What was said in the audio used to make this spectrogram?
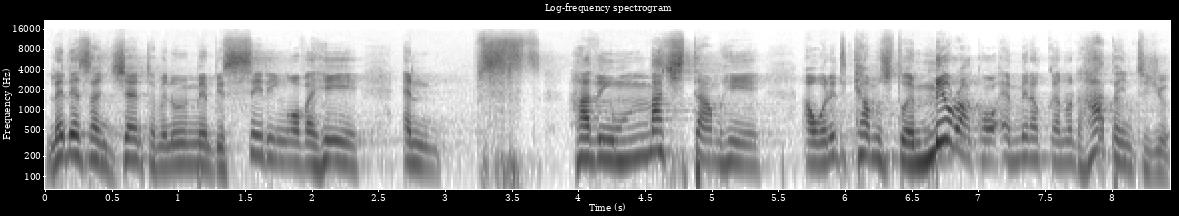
Ladies and gentlemen, we may be sitting over here and having much time here And when it comes to a miracle, a miracle cannot happen to you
